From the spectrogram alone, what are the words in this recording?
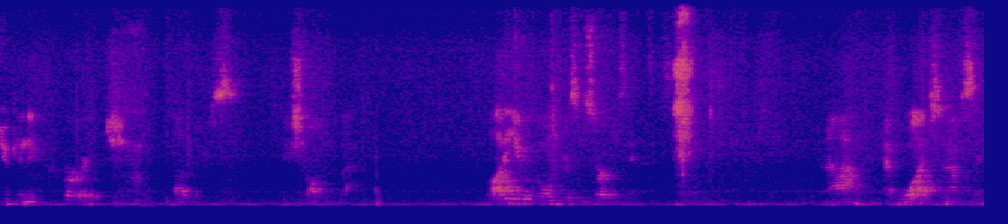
you can encourage others to be strong in the battle. A lot of you are going through some circumstances. And I have watched and I've seen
